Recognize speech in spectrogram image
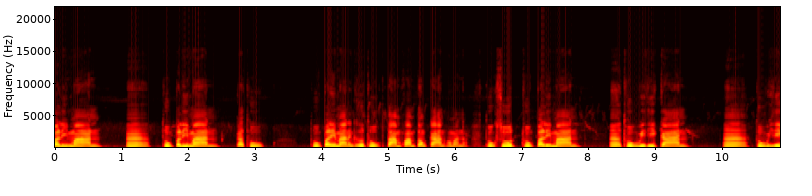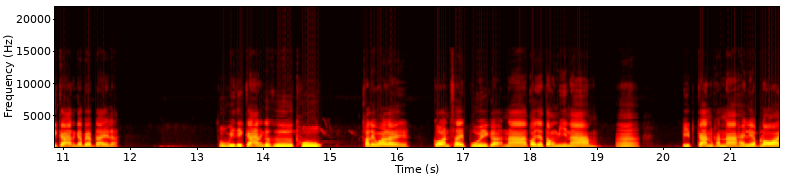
ปริมาณ อ่าถูกปริมาณกับถูกถูกปริมาณนั่นคือถูกตามความต้องการของมันอะ ถูกสูตรถูกปริมาณอ่าถูกวิธีการอ่าถูกวิธีการกับแบบไหนล่ะ ถูกวิธีการก็คือถูกเขาเรียกว่าอะไร ก่อนใส่ปุ๋ยกับนาก็จะต้องมีน้ำอ่าปิดกั้นคันนาให้เรียบร้อย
